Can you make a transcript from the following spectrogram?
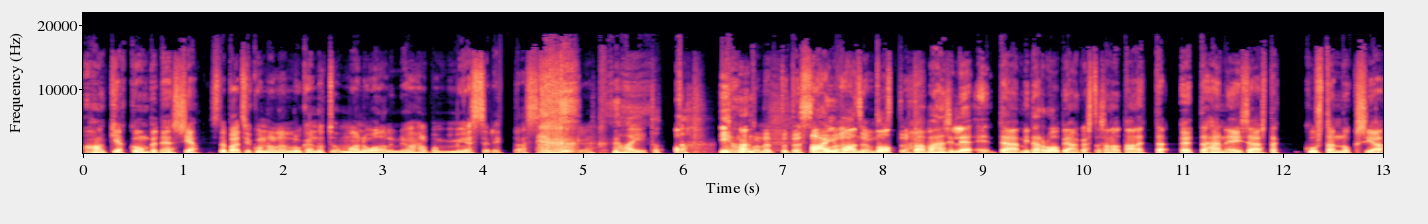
hankkia kompetenssia. Sitä paitsi kun olen lukenut manuaalin, niin on helpompi mies selittää sen Ai totta. Ihan luulen, että tässä aivan vähän totta. Vähän sille, tämä, mitä Roopiankasta sanotaan, että, että hän ei säästä kustannuksia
